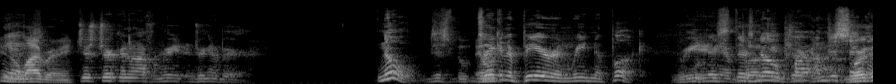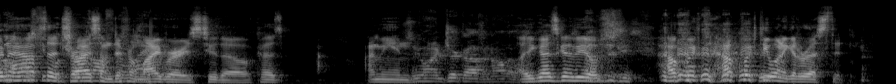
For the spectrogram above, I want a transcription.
in yeah, the library. Just jerking off and reading and drinking a beer. No, just drinking a beer and reading a book. Reading There's, a there's no part. I'm just saying. We're gonna have to try some different library. libraries too, though, because I mean, So you want to jerk off in all the are you guys gonna be a, how quick? How quick do you want to get arrested?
